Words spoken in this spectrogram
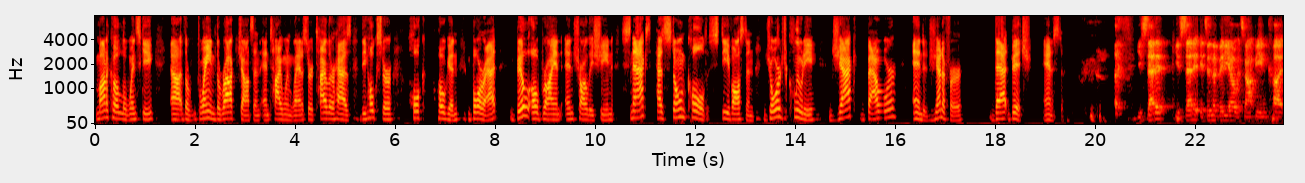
Monica Lewinsky, uh, the Dwayne the Rock Johnson, and Tywin Lannister. Tyler has the Hulkster, Hulk Hogan, Borat, Bill O'Brien, and Charlie Sheen. Snacks has Stone Cold, Steve Austin, George Clooney, Jack Bauer, and Jennifer, that bitch, Aniston. You said it. You said it. It's in the video. It's not being cut.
